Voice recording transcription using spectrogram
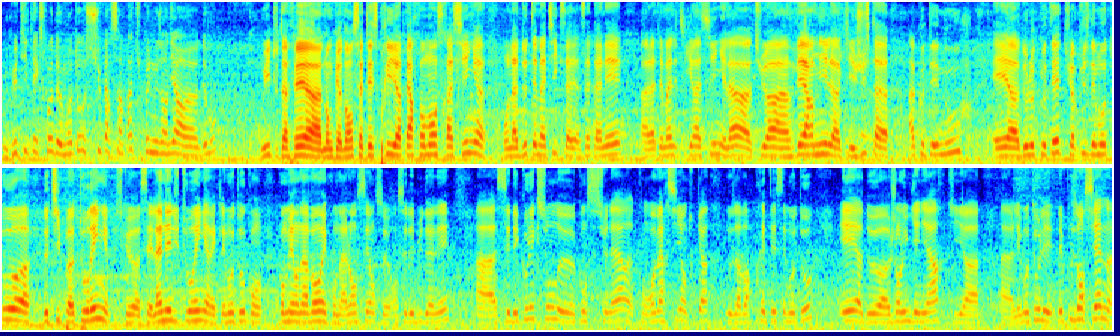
une petite expo de moto super sympa. Tu peux nous en dire deux mots? Oui, tout à fait. Euh, donc dans cet esprit euh, performance racing, on a deux thématiques cette année. Euh, la thématique racing, et là tu as un VR1000 qui est juste à, côté de nous. Et de l'autre côté, tu as plus des motos de type touring, puisque c'est l'année du touring avec les motos qu'on met en avant et qu'on a lancé en ce, début d'année. c'est des collections de concessionnaires qu'on remercie en tout cas de nous avoir prêté ces motos. Et de Jean-Luc Guignard qui a les motos les, plus anciennes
